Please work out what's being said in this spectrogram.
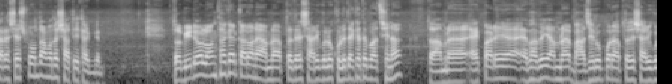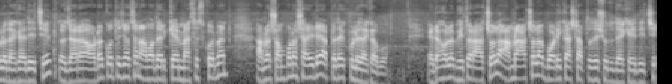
তারা শেষ পর্যন্ত আমাদের সাথেই থাকবেন। তো ভিডিও লং থাকার কারণে আমরা আপনাদের শাড়িগুলো খুলে দেখাতে পাচ্ছি না, তো আমরা একবারে এভাবেই আমরা ভাজের উপর আপনাদের শাড়িগুলো দেখা দিচ্ছি। তো যারা অর্ডার করতে যাচ্ছেন, আমাদেরকে মেসেজ করবেন, আমরা সম্পূর্ণ শাড়িটাই আপনাদের খুলে দেখাবো। এটা হলো ভিতর আঁচল, আমরা আঁচল আর বডি কাজটা আপনাদের শুধু দেখিয়ে দিচ্ছি,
